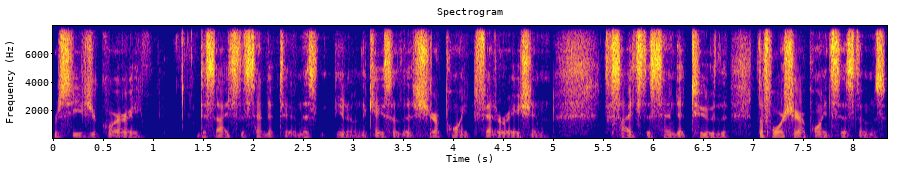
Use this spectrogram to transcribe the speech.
receives your query, decides to send it to, in this, you know, in the case of the SharePoint Federation, decides to send it to the, the four SharePoint systems,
